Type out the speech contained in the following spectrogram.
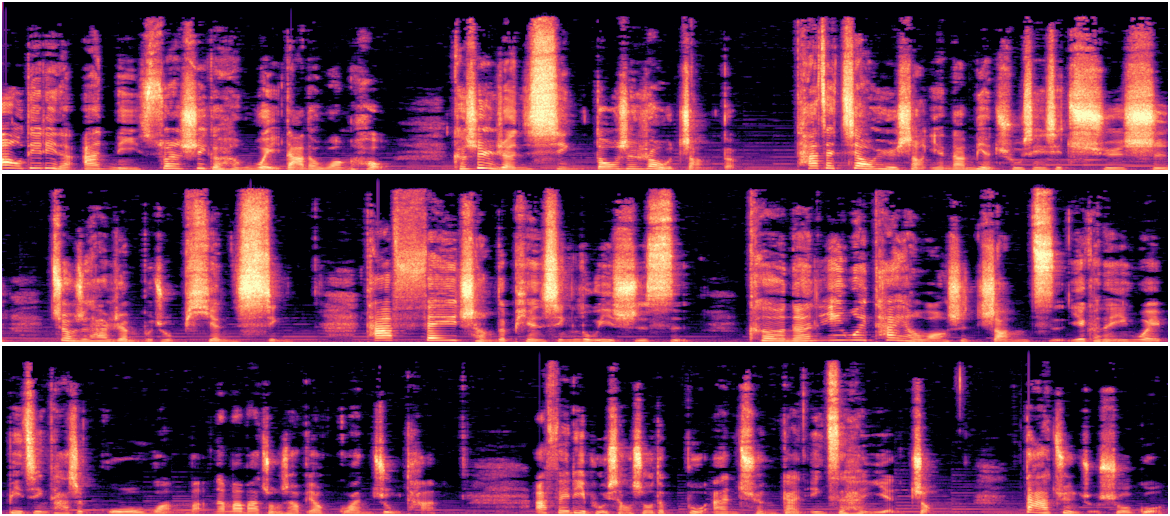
奥地利的安妮虽然是一个很伟大的王后，可是人心都是肉长的。她在教育上也难免出现一些缺失，就是她忍不住偏心。她非常的偏心路易十四，可能因为太阳王是长子，也可能因为毕竟他是国王嘛。那妈妈总是要比较关注他。阿菲利普小时候的不安全感因此很严重。大郡主说过，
